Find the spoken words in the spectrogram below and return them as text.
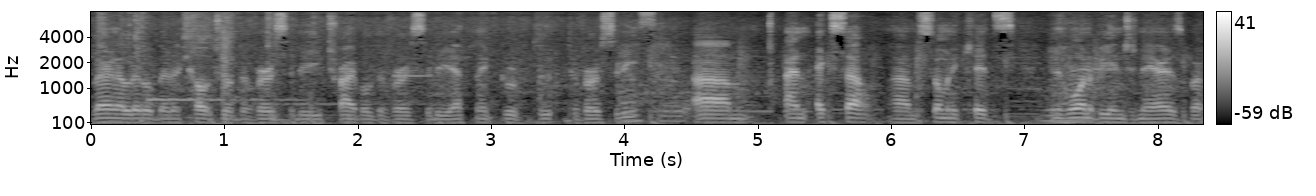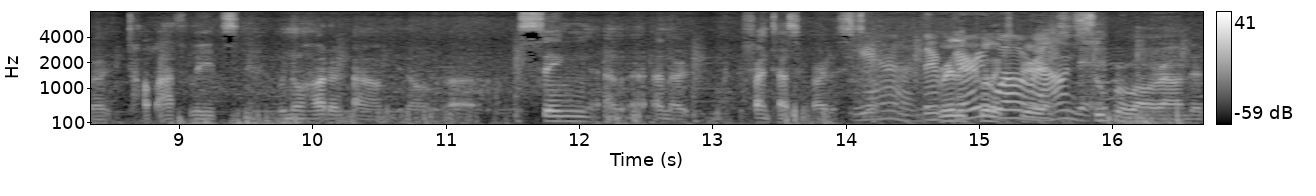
learn a little bit of cultural diversity, tribal diversity, ethnic group di- diversity, um, and excel. Um, so many kids know, who want to be engineers but are top athletes who know how to, um, you know, uh, sing and, and are fantastic artists. Yeah, they're really very cool well experience, rounded. super well rounded.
